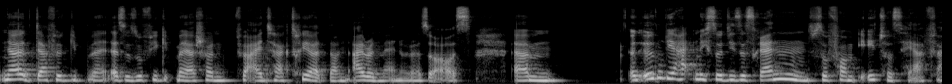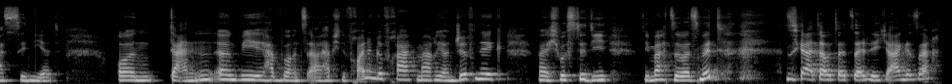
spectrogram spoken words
ne, dafür gibt man, also so viel gibt man ja schon für einen Tag Triathlon, Ironman oder so aus. Ähm, und irgendwie hat mich so dieses Rennen so vom Ethos her fasziniert. Und dann irgendwie haben wir uns, äh, habe ich eine Freundin gefragt, Marion Jivnik, weil ich wusste, die, die macht sowas mit. Sie hat auch tatsächlich Ja gesagt.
